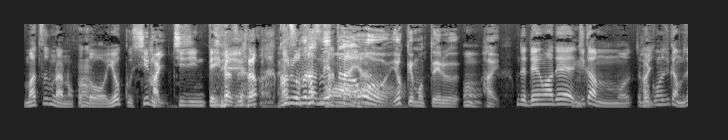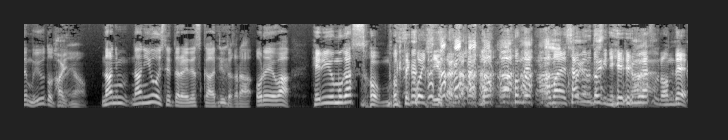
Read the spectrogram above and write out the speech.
松村のことをよく知るはい知人っていうやつやろ。来松るはず村ネだったんや。タをよく持っている。うんはい。で、電話で時間も、録音の時間も全部言うとったんや。何、何用意してたらええですかって言ったから、俺はヘリウムガスを持ってこいって言うたんや。ほんで、お前喋る時にヘリウムガス飲んで、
